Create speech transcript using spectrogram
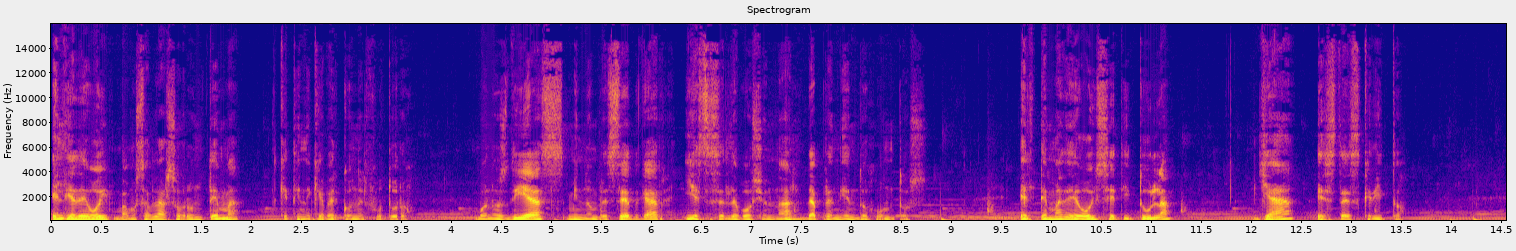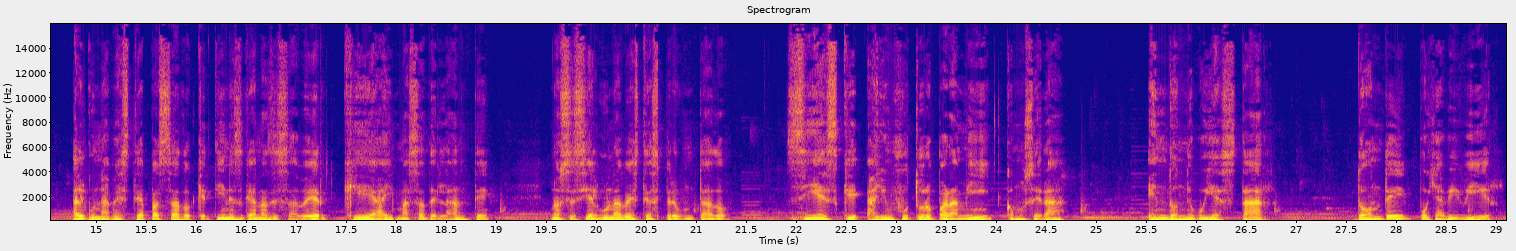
el día de hoy vamos a hablar sobre un tema que tiene que ver con el futuro. Buenos días, mi nombre es Edgar y este es el devocional de Aprendiendo Juntos. El tema de hoy se titula Ya está escrito. ¿Alguna vez te ha pasado que tienes ganas de saber qué hay más adelante? No sé si alguna vez te has preguntado, si es que hay un futuro para mí, ¿cómo será? ¿En dónde voy a estar? ¿Dónde voy a vivir?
